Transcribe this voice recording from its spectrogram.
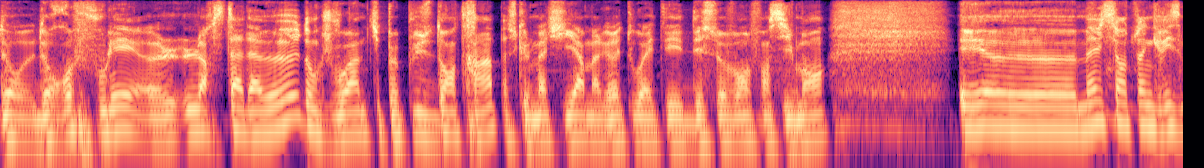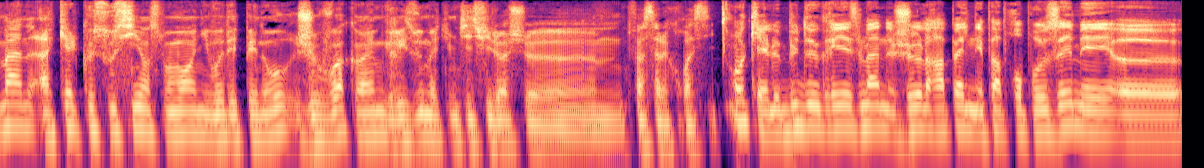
de, de refouler leur stade à eux. Donc je vois un petit peu plus d'entrain parce que le match hier, malgré tout, a été décevant offensivement. Et euh, même si Antoine Griezmann a quelques soucis en ce moment au niveau des pénaux, je vois quand même Grisou mettre une petite filoche euh, face à la Croatie. Ok, le but de Griezmann, je le rappelle, n'est pas proposé, mais euh,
